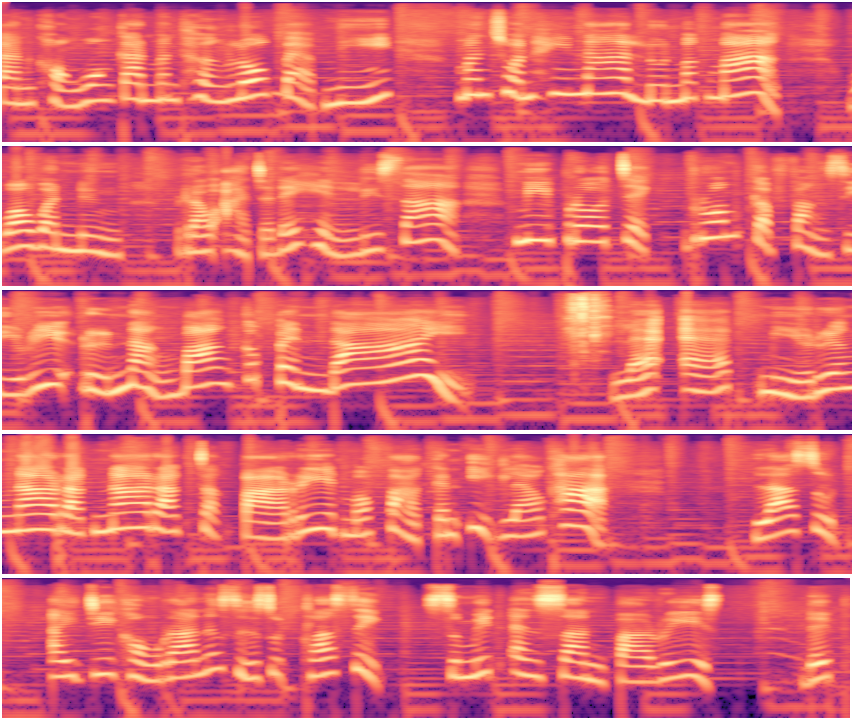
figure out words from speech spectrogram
กันของวงการบันเทิงโลกแบบนี้ มันชวนให้น่าลุ้นมากๆ ว่าวันหนึ่งเราอาจจะได้เห็นลิซ่า มีโปรเจกต์ร่วมกับฝั่งซีรีส์หรือหนังบ้างก็เป็นได้และแอดมีเรื่องน่ารักน่ารักจากปารีสมาฝากกันอีกแล้วค่ะ ล่าสุด IG ของร้านหนังสือสุดคลาสสิก Smith Son Paris ได้โพ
